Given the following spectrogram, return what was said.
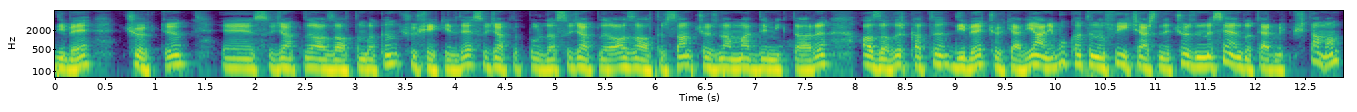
dibe çöktü. Ee, sıcaklığı azalttım bakın şu şekilde. Sıcaklık burada. Sıcaklığı azaltırsam çözünen madde miktarı azalır. Katı dibe çöker. Yani bu katının su içerisinde çözülmesi endotermikmiş. Tamam.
